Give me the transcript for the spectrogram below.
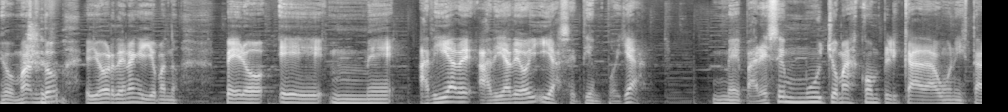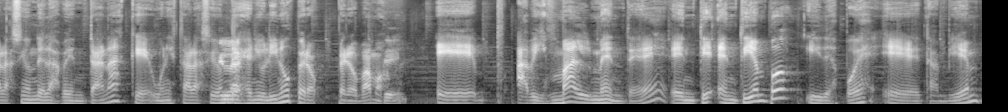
yo, mando, ellos ordenan y yo mando. Pero me, a, día de, a día de hoy y hace tiempo ya, me parece mucho más complicada una instalación de las ventanas que una instalación de GNU Linux, pero, pero vamos, eh, abismalmente, ¿eh? en, tiempo y después eh, también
